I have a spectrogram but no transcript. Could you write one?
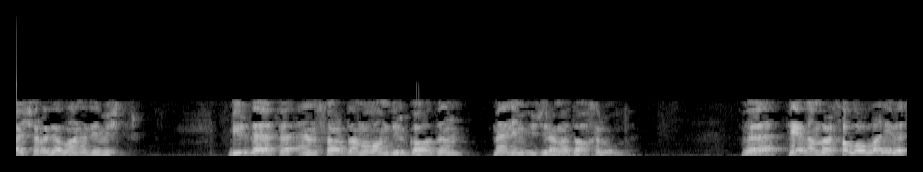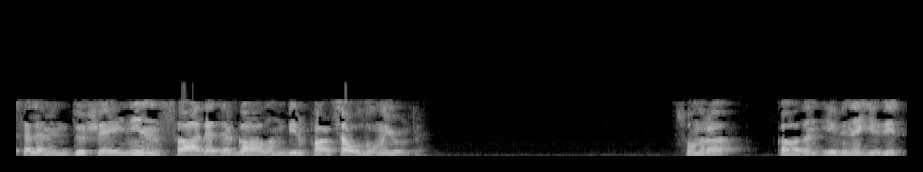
Ayşə radiyallahu anh demişdir. Bir dəfə ənsardan olan bir qadın mənim hücrəmə daxil oldu. Və Peyğəmbər sallallahu aleyhi və səlləmin döşəyinin sadəcə qalın bir parça olduğunu gördü. Sonra qadın evinə gedib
